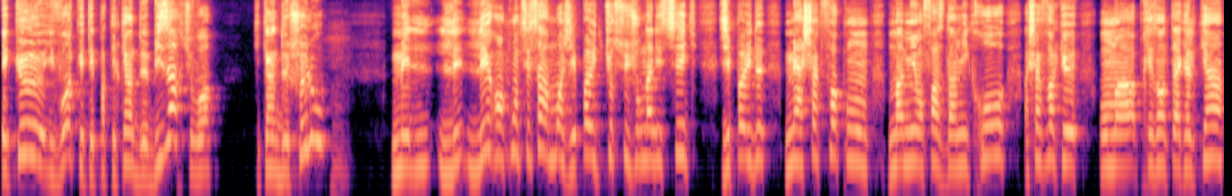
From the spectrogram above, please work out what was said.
Et que, il voit que t'es pas quelqu'un de bizarre, tu vois. Quelqu'un de chelou. Mais les, les rencontres, c'est ça. Moi, j'ai pas eu de cursus journalistique, j'ai pas eu de. Mais à chaque fois qu'on m'a mis en face d'un micro, à chaque fois que on m'a présenté à quelqu'un,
